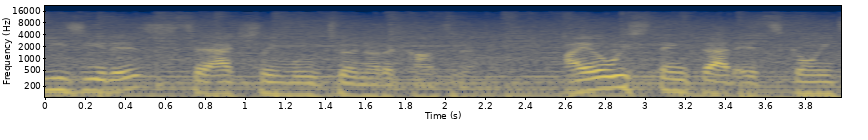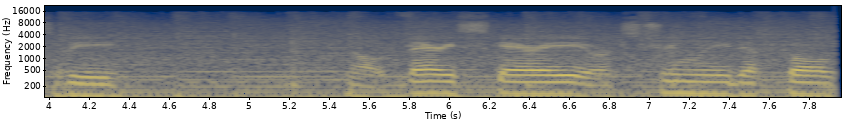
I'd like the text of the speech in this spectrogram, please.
easy it is to actually move to another continent. I always think that it's going to be you know, very scary or extremely difficult,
